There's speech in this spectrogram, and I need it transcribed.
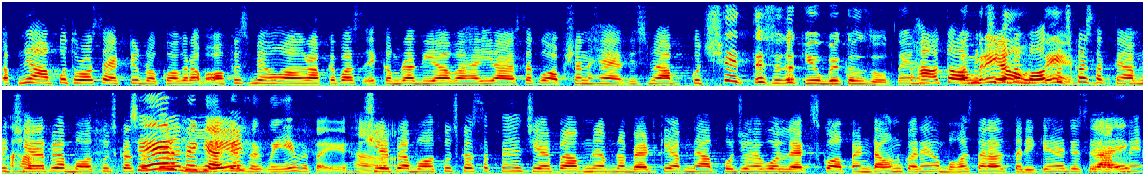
अपने आप को थोड़ा सा एक्टिव रखो। अगर आप ऑफ़िस में हो अगर आपके पास एक कमरा दिया हुआ है या ऐसा कोई ऑप्शन है जिसमें आप कुछ इतने से तो क्यूबिकल्स होते हैं। हाँ तो अपनी चेयर पे बहुत कुछ कर सकते हैं। अपनी चेयर हाँ। पे आप बहुत कुछ कर सकते हैं पे क्या कर सकते हैं? ये बताइए हाँ। चेयर पे आप बहुत कुछ कर सकते हैं। चेयर पे आपने अपना बैठ के अपने आपको जो है वो लेग्स को अप एंड डाउन करें। बहुत सारे तरीके हैं जैसे आपने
